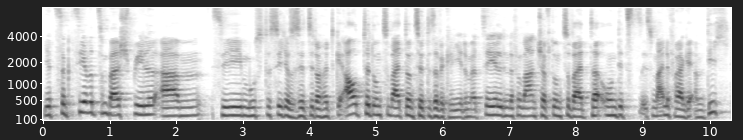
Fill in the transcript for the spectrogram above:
Jetzt sagt sie aber zum Beispiel, ähm, sie musste sich, also sie hat sich dann halt geoutet und so weiter und sie hat das auch wirklich jedem erzählt, in der Verwandtschaft und so weiter. Und jetzt ist meine Frage an dich,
